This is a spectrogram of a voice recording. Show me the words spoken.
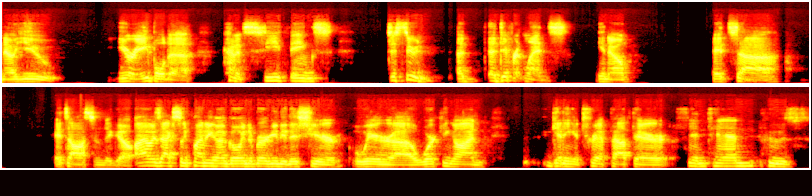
know you you're able to kind of see things just through a, a different lens. You know, it's uh it's awesome to go. I was actually planning on going to Burgundy this year. We're uh, working on getting a trip out there. Fintan, who's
